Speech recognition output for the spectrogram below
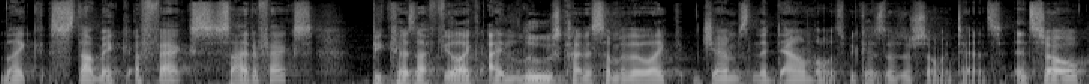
like stomach effects, side effects, because I feel like I lose kind of some of the like gems and the downloads because those are so intense. And so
